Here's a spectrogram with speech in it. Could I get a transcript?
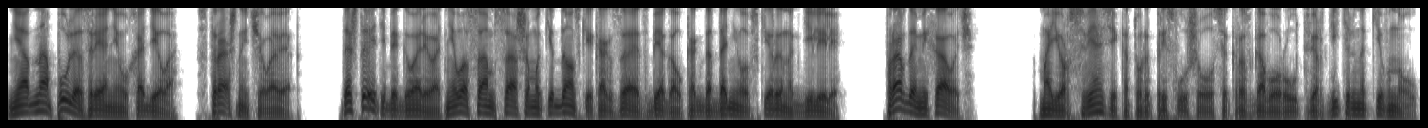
Ни одна пуля зря не уходила. Страшный человек. Да что я тебе говорю, от него сам Саша Македонский как заяц бегал, когда Даниловский рынок делили. Правда, Михалыч?» Майор связи, который прислушивался к разговору, утвердительно кивнул.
